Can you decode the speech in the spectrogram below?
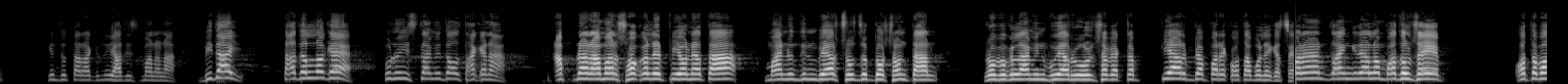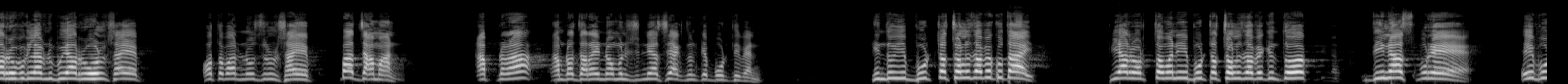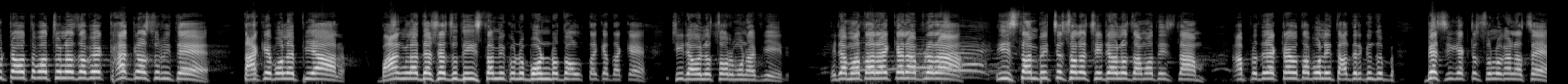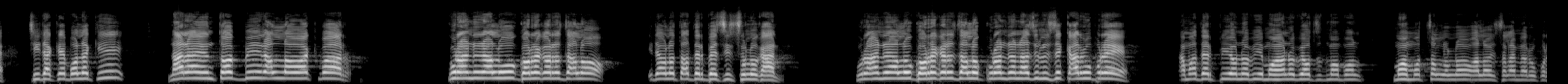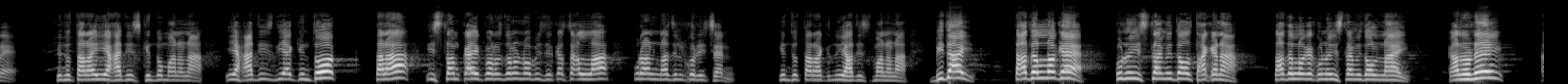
কিন্তু তারা কিন্তু হাদিস মানে না। বিদায়, তাদের লগে কোনো ইসলামী দল থাকে না। আপনার আমার সকলের প্রিয় নেতা, মাইনুদ্দিন বিহার সুযোগ্য সন্তান রবিকুল আমিন ভুয়া রুহুল সাহেব একটা পেয়ার ব্যাপারে কথা বলে গেছে। জাহাঙ্গীর আলম বাদল সাহেব, অথবা রবিকুল আমিন ভুয়া রুহুল সাহেব, অথবা নজরুল সাহেব বা জামান। আপনারা, আমরা যারাই নমিনেশন নিয়ে আছি, একজনকে ভোট দিবেন। কিন্তু এই ভোটটা চলে যাবে কোথায়? পিয়ার অর্থ মানে এই ভোটটা চলে যাবে কিন্তু দিনাজপুরে। এই ভোটটা অথবা চলে যাবে খাগড়াছড়িতে। তাকে বলে পিয়ার। বাংলাদেশে যদি ইসলামী কোনো বন্ড দল থেকে থাকে, সেটা হলো চরমনাফির। এটা মাথায় রাখেন আপনারা। ইসলাম বিচ্ছে চলে, সেটা হলো জামাত ইসলাম। আপনাদের একটা কথা বলি, তাদের কিন্তু বেসিক একটা স্লোগান আছে। সেটাকে বলে কি? নারায়ণ তকবীর, আল্লাহ আকবার। কোরআনের আলো, ঘরে ঘরে জালো এটা হলো তাদের বেসিক স্লোগান। কোরআনের আলো ঘরে ঘরে জালো কোরআনটা নাজিল হয়েছে কার উপরে? আমাদের প্রিয় নবী, মহানবী হজরত মোহাম্মদ সাল্লাহ আলাইসাল্লামের উপরে। কিন্তু তারা এই হাদিস কিন্তু মানে না। এই হাদিস দিয়া কিন্তু তারা ইসলাম কায়ে করার জন্য নবীজির কাছে আল্লাহ কোরআন নাজিল করেছেন। কিন্তু তারা কিন্তু এই হাদিস মানে না। বিদায়, তাদের লগে কোনো ইসলামী দল থাকে না। তাদের লগে কোনো ইসলামী দল নাই। কারণ এই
